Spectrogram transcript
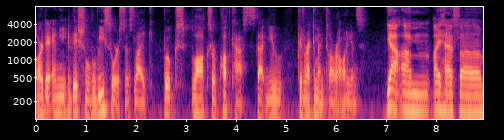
Are there any additional resources like books, blogs, or podcasts that you could recommend to our audience? Yeah, um, I have a uh,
